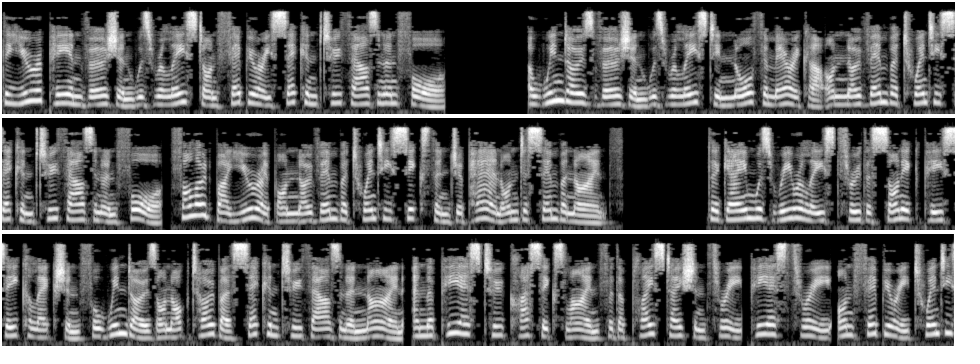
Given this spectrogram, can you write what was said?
The European version was released on February 2, 2004. A Windows version was released in North America on November 22, 2004, followed by Europe on November 26 and Japan on December 9. The game was re-released through the Sonic PC Collection for Windows on October 2, 2009, and the PS2 Classics line for the PlayStation 3 PS3 on February 22,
